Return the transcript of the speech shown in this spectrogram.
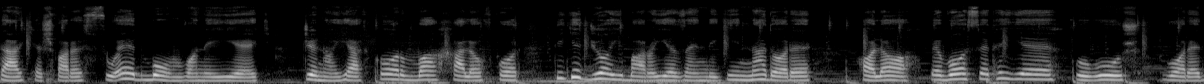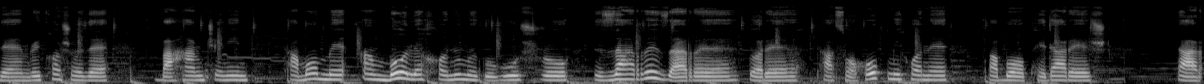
در کشور سوئد به عنوان یک جنایتکار و خلافکار دیگه جایی برای زندگی نداره. حالا به واسطه گوگوش وارد امریکا شده و همچنین تمام اموال خانم گوگوش رو ذره ذره داره تصاحب می‌کنه و با پدرش در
